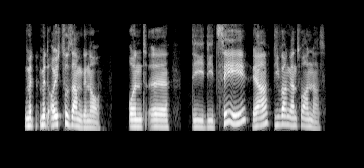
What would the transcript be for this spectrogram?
Mit, mit euch zusammen, genau. Und äh, die, die C, ja, die waren ganz woanders.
